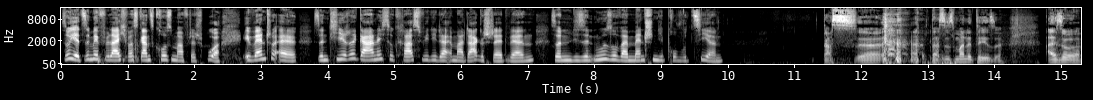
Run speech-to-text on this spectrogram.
So, jetzt sind wir vielleicht was ganz Großem auf der Spur. Eventuell sind Tiere gar nicht so krass, wie die da immer dargestellt werden, sondern die sind nur so, weil Menschen die provozieren. Das, äh, das ist meine These. Also,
